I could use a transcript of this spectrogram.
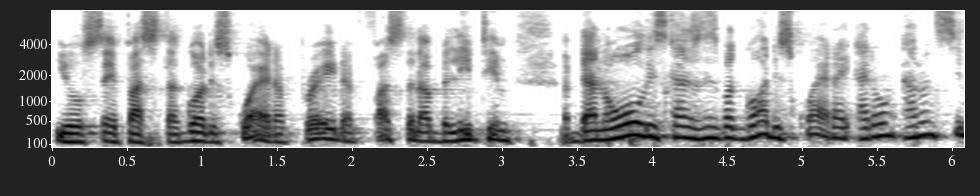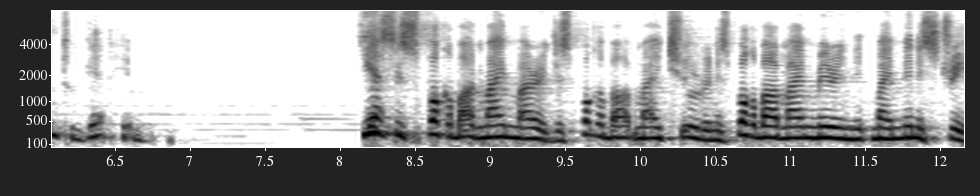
You'll say, Pastor, God is quiet. I've prayed, I've fasted, I've believed him, I've done all these kinds of things, but God is quiet. I, I don't, I don't seem to get him. Yes, he spoke about my marriage. He spoke about my children. He spoke about my, my ministry.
